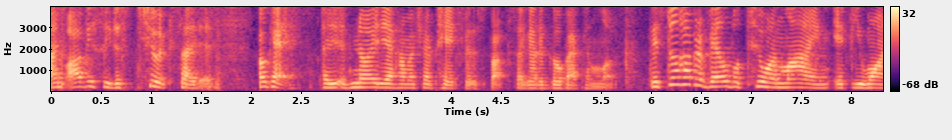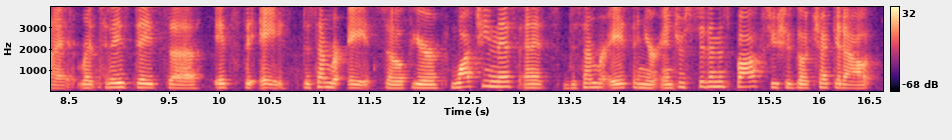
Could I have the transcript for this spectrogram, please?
I'm obviously just too excited. Okay, I have no idea how much I paid for this box, so I gotta go back and look. They still have it available too online if you want it. Right, today's date's uh, it's the 8th, December 8th. So if you're watching this and it's December 8th and you're interested in this box, you should go check it out.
